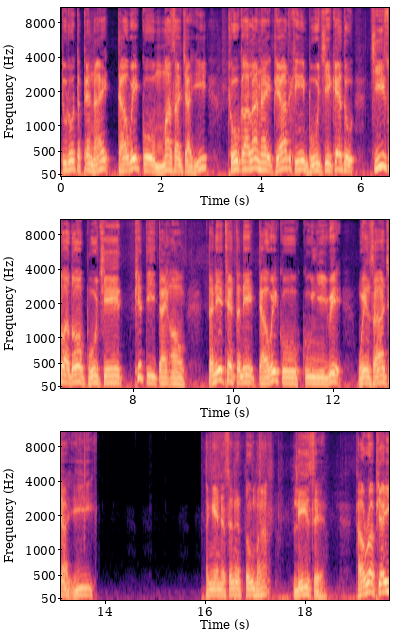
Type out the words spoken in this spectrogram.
သူတို့တစ်ဖက်၌ဒါဝိဒ်ကိုမဆကြ၏ထိုကာလ၌ဘုရားသခင်ဘူကြီးကဲ့သို့ကြီးစွာသောဘူကြီးဖြစ်တည်တိုင်အောင်တနေ့ထက်တနေ့ဒါဝိဒ်ကိုကူညီ၍ဝင်စားကြ၏အငယ်23မှ40 ထာဝရဘုရား၏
